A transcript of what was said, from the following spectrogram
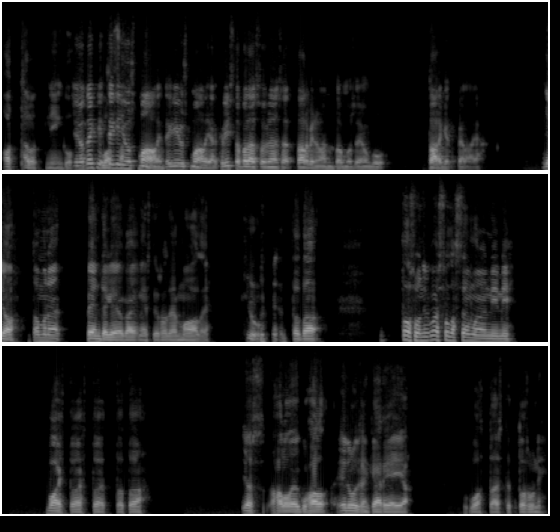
ottelut. Niinku Joo, teki, teki just maalin, teki just maalin. Ja Krista Palas on yleensä tarvinnut aina tommosen jonkun target-pelaaja. Joo, tommonen penteke, joka ilmeisesti osaa tehdä maaleja. Joo. tota, Tosu, niin voisi olla semmoinen niin, niin vaihtoehto, että tota, jos haluaa joku edullisen kärjen ja luottaa sitten Tosu, niin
